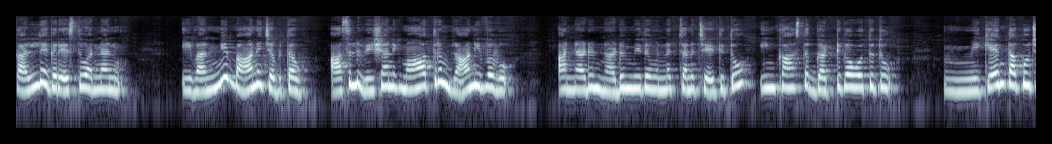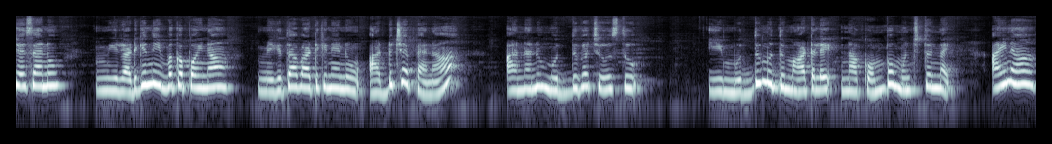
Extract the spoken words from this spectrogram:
కళ్ళెగరేస్తూ అన్నాను. ఇవన్నీ బాగానే చెబుతావు. అసలు విషయానికి మాత్రం రానివ్వవు అన్నాడు నడు మీద ఉన్న తన చేతితో ఇంకాస్త గట్టిగా ఒత్తుతూ. మీకేం తక్కువ చేశాను? మీరు అడిగింది ఇవ్వకపోయినా మిగతా వాటికి నేను అడ్డు చెప్పానా? అన్నను ముద్దుగా చూస్తూ ఈ ముద్దు ముద్దు మాటలే నా కొంప ముంచుతున్నాయి. అయినా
